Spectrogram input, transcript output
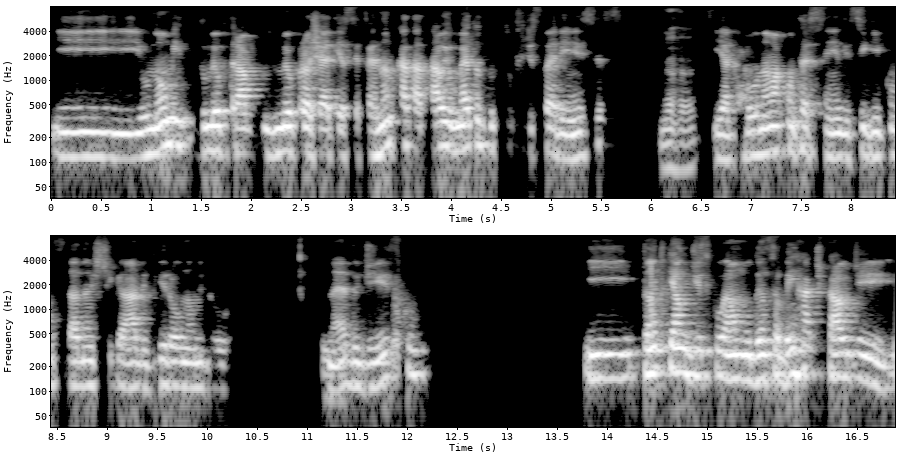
e o nome do meu, do meu projeto ia ser Fernando Catatal e o método TUF de experiências. Uhum. E acabou não acontecendo e segui com Cidadão Estigado e virou o nome do, né, do disco. E tanto que é um disco, é uma mudança bem radical de,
